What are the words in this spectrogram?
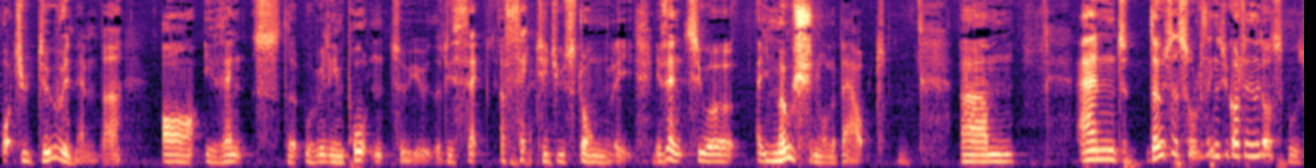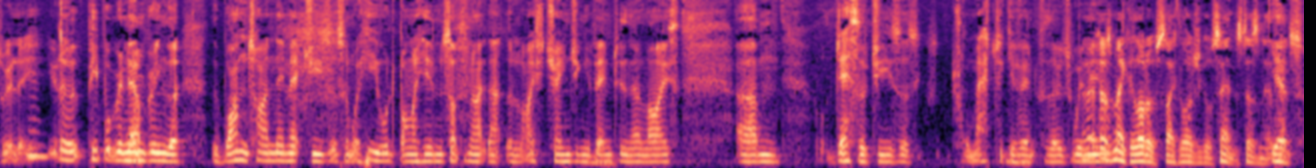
What you do remember are events that were really important to you, that effect, affected you strongly, events you were emotional about. Um, and those are the sort of things you got in the Gospels, really. Mm. You know, people remembering the, the one time they met Jesus and were healed by him, something like that, the life changing event in their life. Um, death of Jesus, traumatic event for those Well, women. that does make a lot of psychological sense, doesn't it? Yes. That-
